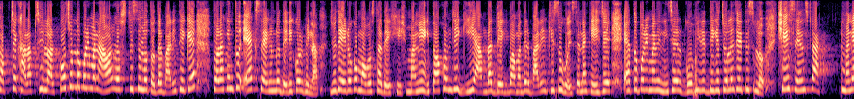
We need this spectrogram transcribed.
সবচেয়ে খারাপ ছিল আর প্রচণ্ড পরিমাণে আওয়াজ আসতেছিল তোদের বাড়ি থেকে। তোরা কিন্তু এক সেকেন্ডও দেরি করবি না, যদি এইরকম অবস্থা দেখিস। মানে তখন যে গিয়ে আমরা দেখব আমাদের বাড়ির কিছু হয়েছে নাকি, এই যে এত পরিমাণে নিচের গভীরের দিকে চলে যাইতেছিল, সেই সেন্সটা মানে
